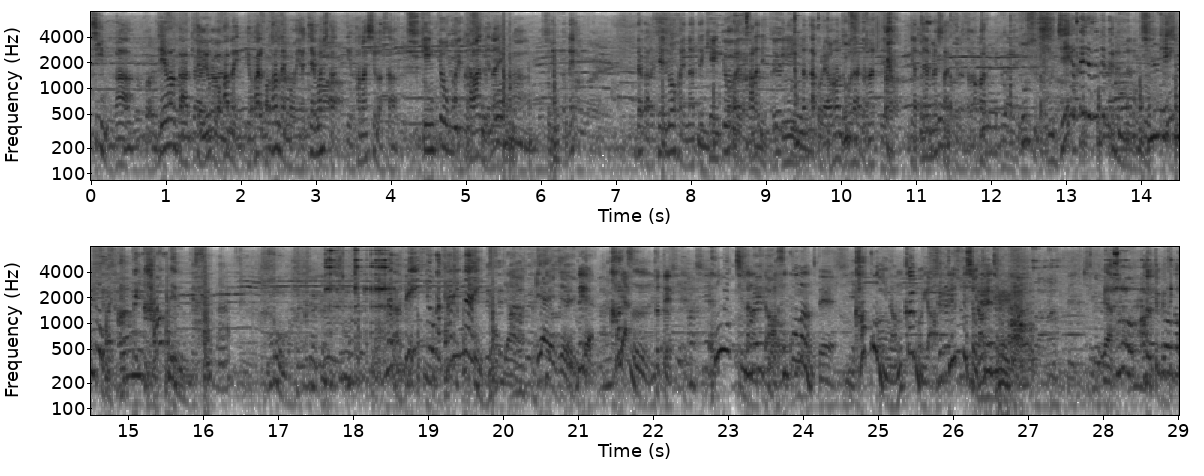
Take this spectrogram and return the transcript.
チームが J1 から来てもよくわかんないよくわかんないままやっちゃいましたっていう話はさ県協会絡んでないからもともとね。だから天皇杯になって県協会が絡んできた時になんだこれはなんだこれだってなってやっちゃいましたってなったらわかるけどもう JFL レベルになると県協会絶対絡んでるんですよだから勉強が足りないんですよいやいやいや。いでやかつだってコーチなんてあそこなんて過去に何回もやってるでしょ天皇いや。だって別にコ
